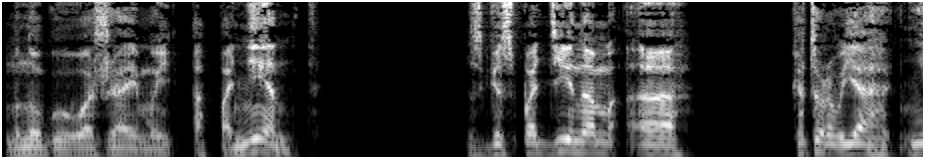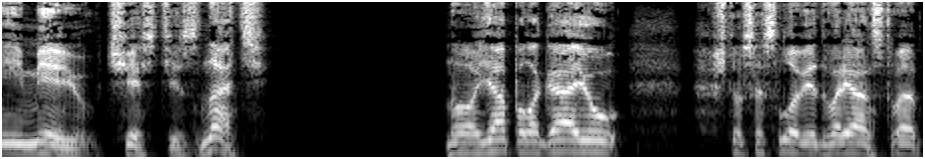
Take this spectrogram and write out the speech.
многоуважаемый оппонент», с господином, э, которого я не имею чести знать. Но я полагаю, что сословие дворянства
